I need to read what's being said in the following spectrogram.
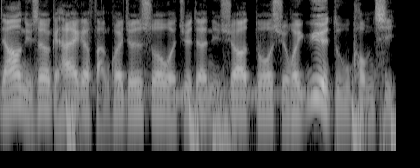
然后女生又给他一个反馈，就是说我觉得你需要多学会阅读空气。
